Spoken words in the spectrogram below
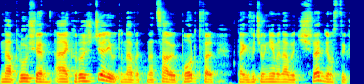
na plusie, a jak rozdzielił to nawet na cały portfel, tak wyciągniemy nawet średnią z tych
